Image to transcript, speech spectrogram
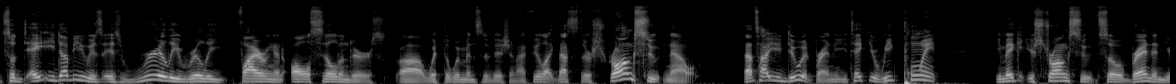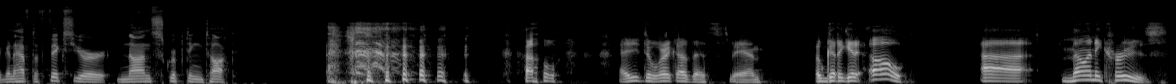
so AEW is is really really firing on all cylinders uh, with the women's division. I feel like that's their strong suit now. That's how you do it, Brandon. You take your weak point, you make it your strong suit. So Brandon, you're gonna have to fix your non-scripting talk. oh, I need to work on this, man. I'm gonna get it. Oh, uh, Melanie Cruz.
